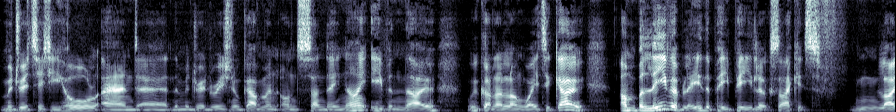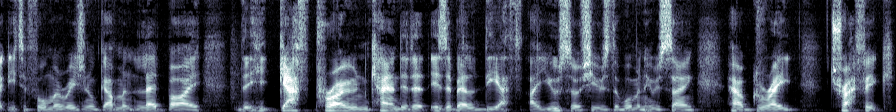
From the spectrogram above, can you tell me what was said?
Madrid City Hall and uh, the Madrid regional government on Sunday night, even though we've got a long way to go. Unbelievably, the PP looks like it's f- mm, likely to form a regional government led by the gaff-prone candidate Isabel Diaz Ayuso. She was the woman who was saying how great traffic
